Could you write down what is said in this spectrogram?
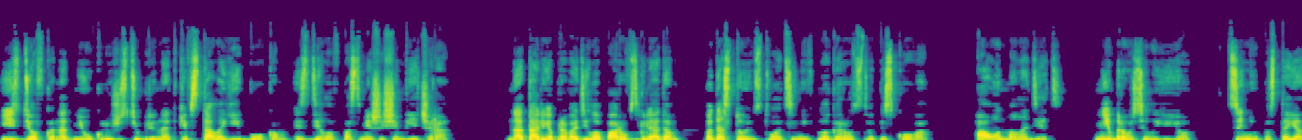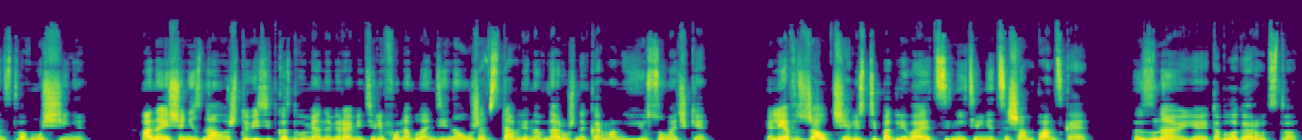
Издевка над неуклюжестью брюнетки встала ей боком, сделав посмешищем вечера. Наталья проводила пару взглядом, по достоинству оценив благородство Пескова. А он молодец. Не бросил ее. Ценю постоянство в мужчине. Она еще не знала, что визитка с двумя номерами телефона блондина уже вставлена в наружный карман ее сумочки. Лев сжал челюсти, подливая ценительнице шампанское. «Знаю я это благородство»,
